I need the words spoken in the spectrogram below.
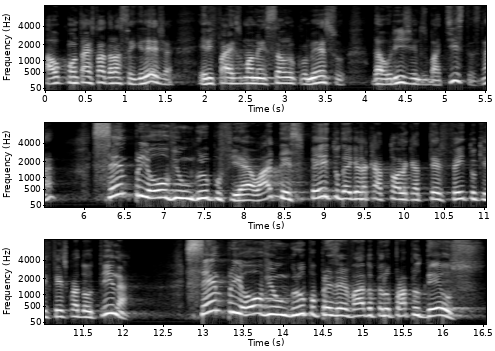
ao contar a história da nossa igreja, ele faz uma menção no começo da origem dos batistas, né? Sempre houve um grupo fiel, a despeito da Igreja Católica ter feito o que fez com a doutrina, sempre houve um grupo preservado pelo próprio Deus.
